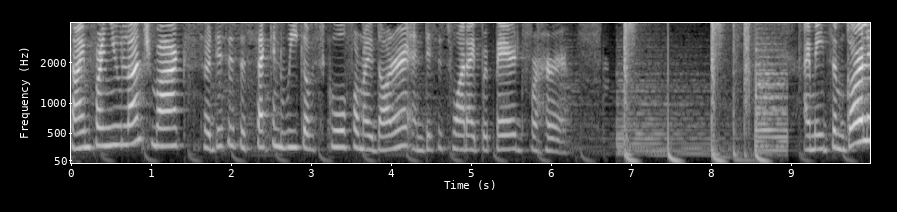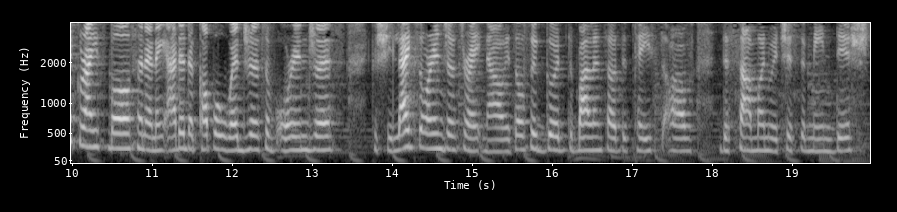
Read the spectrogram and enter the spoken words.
Time for a new lunchbox. So this is the second week of school for my daughter and this is what I prepared for her. I made some garlic rice balls and then I added a couple wedges of oranges because she likes oranges right now. It's also good to balance out the taste of the salmon, which is the main dish.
